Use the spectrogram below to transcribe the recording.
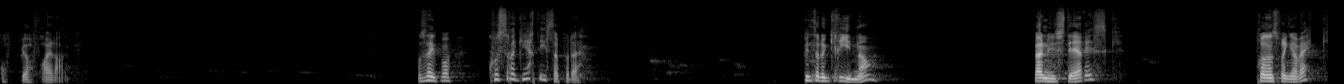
oppgi ofre i dag. Og så tenkte jeg på, Hvordan reagerte Isak på det? Begynte han å grine? Ble han hysterisk? Prøvde han å springe vekk?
